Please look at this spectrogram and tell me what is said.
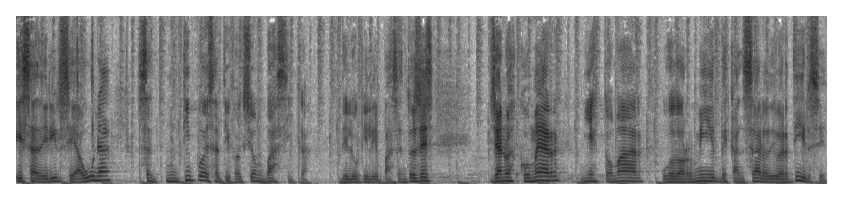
es adherirse a una, un tipo de satisfacción básica de lo que le pasa. Entonces, ya no es comer, ni es tomar, o dormir, descansar o divertirse.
